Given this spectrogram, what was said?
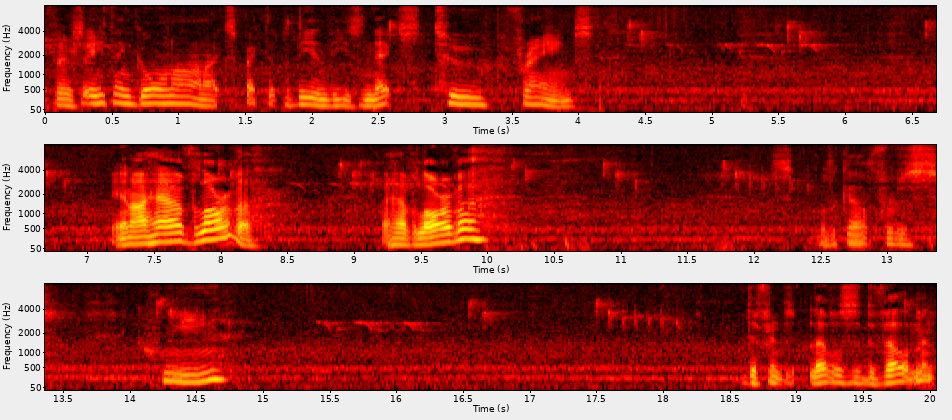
if there's anything going on, I expect it to be in these next two frames. And I have larva. I have larva. Look out for this queen. Different levels of development.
